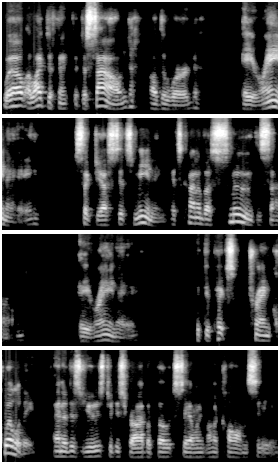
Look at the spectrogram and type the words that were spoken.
Well, I like to think that the sound of the word eirene suggests its meaning. It's kind of a smooth sound, eirene. It depicts tranquility and it is used to describe a boat sailing on a calm sea.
